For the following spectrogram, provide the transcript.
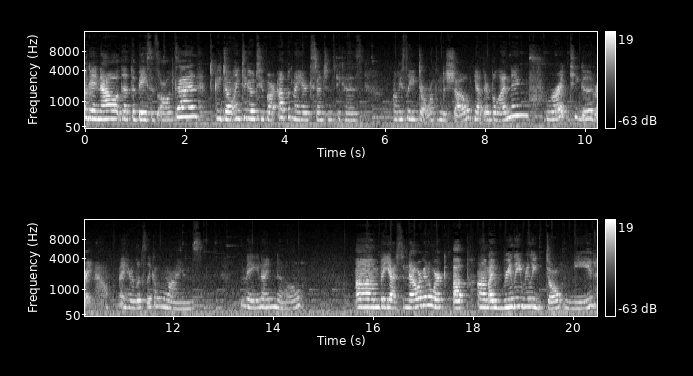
Okay, now that the base is all done, I don't like to go too far up with my hair extensions because obviously don't want them to show. Yeah, they're blending pretty good right now. My hair looks like a lion's mane, I know. Um, but yeah, so now we're gonna work up. Um, I really, really don't need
